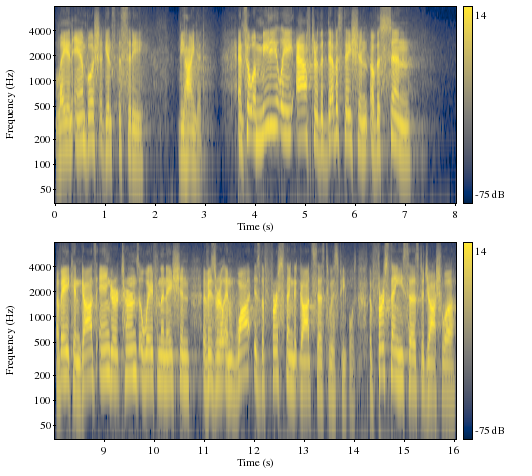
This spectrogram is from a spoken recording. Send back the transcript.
lay an ambush against the city behind it. And so, immediately after the devastation of the sin of Achan, God's anger turns away from the nation of Israel. And what is the first thing that God says to his people? The first thing he says to Joshua,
